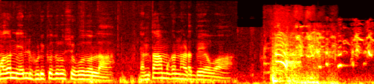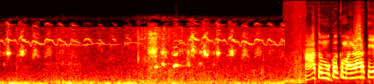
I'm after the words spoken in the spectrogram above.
ಮಗನ್ ಎಲ್ಲಿ ಹುಡುಕಿದ್ರು ಸಿಗೋದಲ್ಲ ಎಂತ ಮಗನ್ ಹಡದ್ದೇಯವ್ವ ಆತು ಮುಖಕ್ಕೆ ಮಂಗಳಾರತಿ.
